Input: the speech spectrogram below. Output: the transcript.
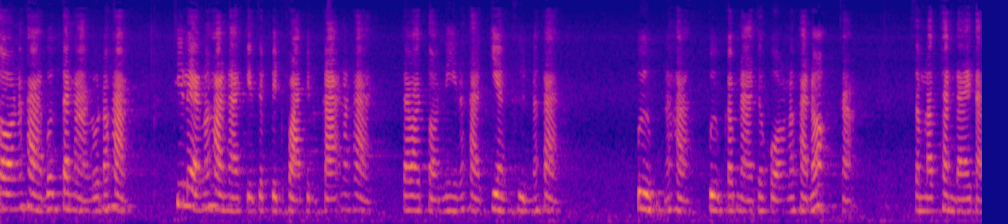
ต่อนะคะ เบิ่งตานารถนะคะ ที่แรกนะคะ นาเกตจะเป็นฝาเป็นกะนะคะ แต่ว่าตอนนี้นะคะ เกี่ยงขึ้นนะคะปื้มนะคะปื้มกับหนาเจ้าของนะคะเนาะค่ะ สำหรับท่านใดค่ะ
